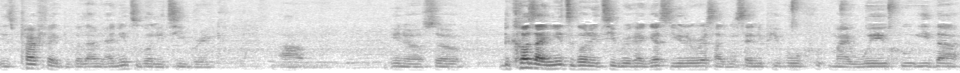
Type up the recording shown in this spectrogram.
It's perfect because I, I need to go on a tea break. Um, you know so because i need to go on a tea break i guess the universe has been sending people who, my way who either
